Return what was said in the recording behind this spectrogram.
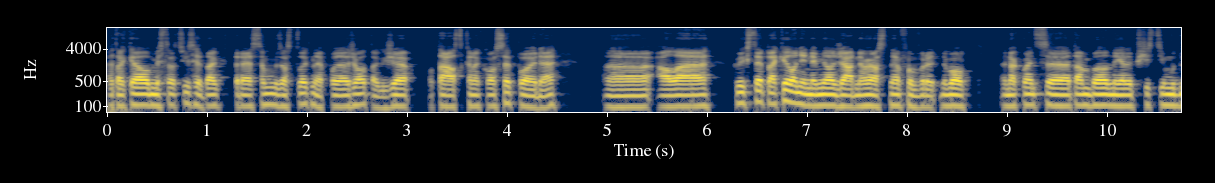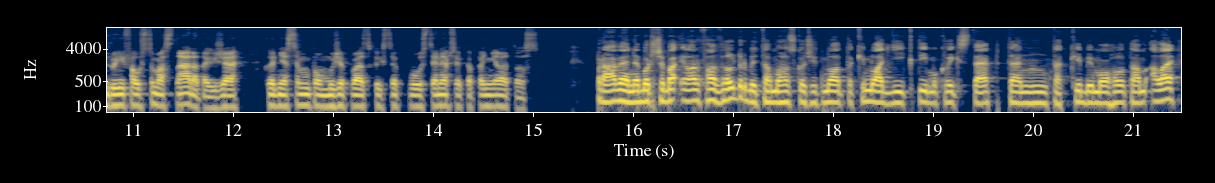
a také mistrovství světa, které se mu za stolik nepodařilo, takže otázka, na koho se pojede, uh, ale Quickstep taky loni neměl žádného jasného favorit, nebo nakonec eh, tam byl nejlepší z týmu druhý Fausto Masnáda, takže klidně se mu pomůže povést Quickstepu stejné překvapení letos. Právě, nebo třeba Ilan van Wilder by tam mohl skočit, mlad, taky mladík týmu Quickstep, ten taky by mohl tam, ale uh,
